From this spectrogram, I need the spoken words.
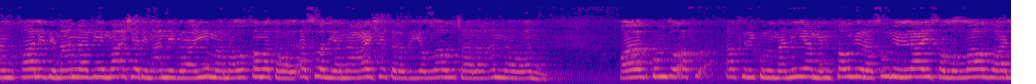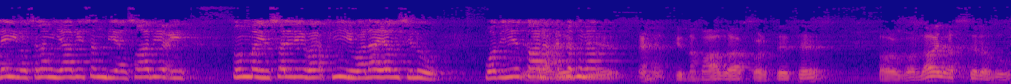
عن خالد عن أبي معشر عن إبراهيم عن علقمة والأسود عن عائشة رضي الله تعالى عنها وعنه. قالت كنت أفرك المنية من ثوب رسول الله صلى الله عليه وسلم يابسا بأصابعي ثم يصلي فيه ولا يغسله. وبه قال حدثنا. کہ نماز آپ پڑھتے تھے اور ولا یسر ہو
